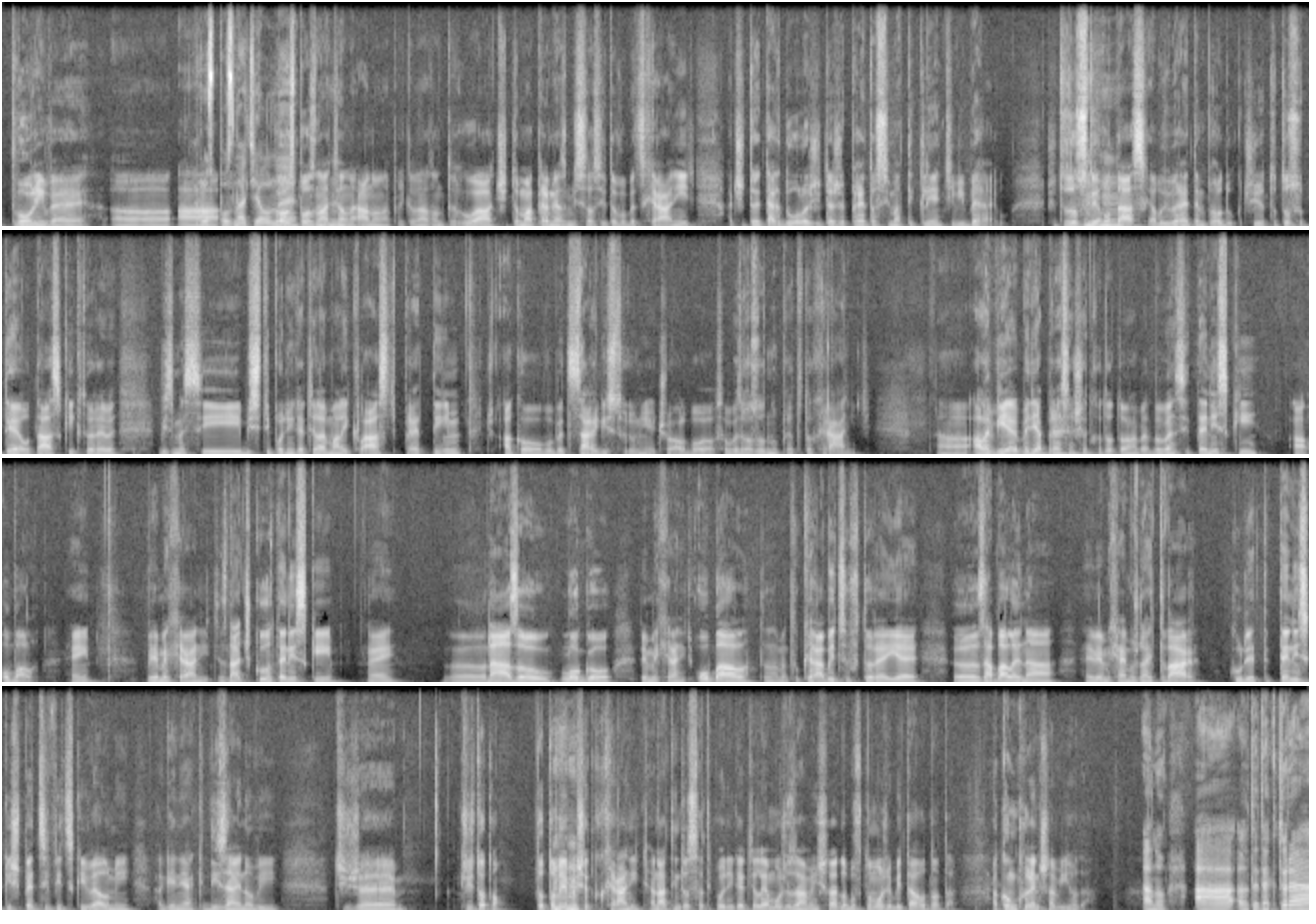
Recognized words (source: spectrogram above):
tvorivé, Uh, a rozpoznateľné. Rozpoznateľné, mm-hmm. áno, napríklad na tom trhu a či to má pre mňa zmysel si to vôbec chrániť a či to je tak dôležité, že preto si ma tí klienti vyberajú. Čiže toto sú tie mm-hmm. otázky, alebo vyberajú ten produkt. Čiže toto sú tie otázky, ktoré by sme si, by si tí podnikatelia mali klásť predtým, ako vôbec zaregistrujú niečo, alebo sa vôbec rozhodnú pre toto chrániť. Uh, ale vie, vedia presne všetko toto. Napríklad si tenisky a obal. Hej. Vieme chrániť značku tenisky, hej, E, názov, logo, vieme chrániť obal, to znamená tú krabicu, v ktorej je e, zabalená, hej, vieme chrániť možno aj tvar, kľudne tenisky špecificky veľmi, ak je nejaký dizajnový. Čiže, čiže toto. Toto vieme mm-hmm. všetko chrániť. A na týmto sa tí podnikatelia môžu zamýšľať, lebo v tom môže byť tá hodnota. A konkurenčná výhoda. Áno. A e, teda, ktorá,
